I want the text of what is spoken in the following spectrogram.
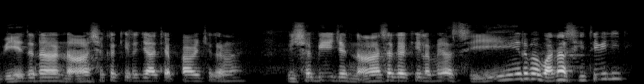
වේදනා නාශක කියලා જાතියක් පාවිච්චි කරනවා. විෂ බීජ නාශක කියලා මෙයා සීරම වනස් හිතවිලිනේ.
